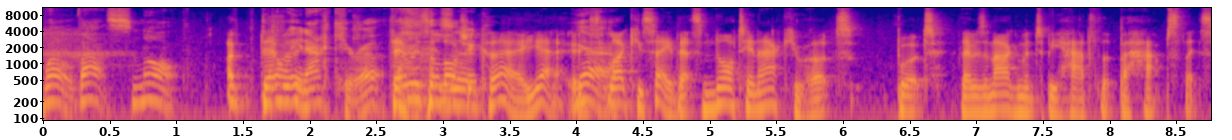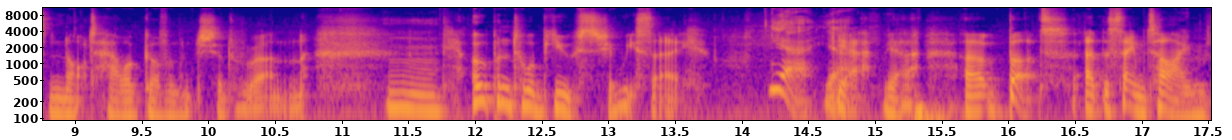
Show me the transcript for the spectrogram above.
Well, that's not, Uh, there not inaccurate. There is a logic there, yeah. It's Yeah. like you say, that's not inaccurate, but there is an argument to be had that perhaps that's not how a government should run. Hmm. Open to abuse, shall we say? Yeah, yeah. Yeah, yeah. Uh, but at the same time,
